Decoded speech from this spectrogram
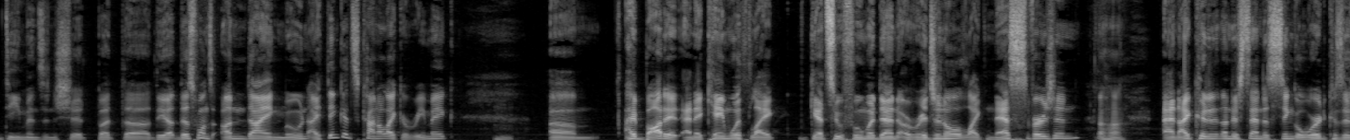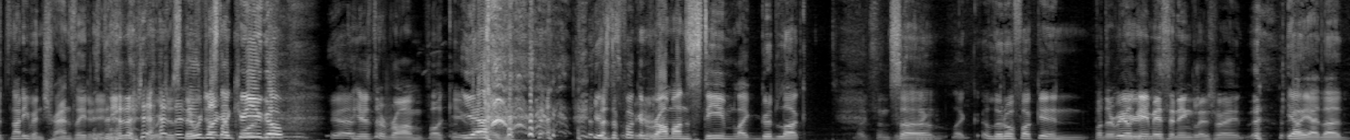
demons and shit. But the the this one's Undying Moon. I think it's kind of like a remake. Mm-hmm. Um, I bought it and it came with like Getsu Fumaden original like NES version, Uh-huh. and I couldn't understand a single word because it's not even translated in English. They were just they were just just like, here you go. Yeah, Here's the ROM, fuck you. Yeah. Like, here's the fucking weird. ROM on Steam. Like, good luck. That's interesting. So like a little fucking but the real weird- game is in English, right? yeah yeah the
